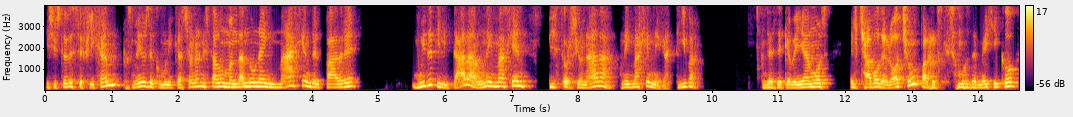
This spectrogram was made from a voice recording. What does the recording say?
Y si ustedes se fijan, los medios de comunicación han estado mandando una imagen del padre muy debilitada, una imagen distorsionada, una imagen negativa. Desde que veíamos el Chavo del Ocho, para los que somos de México,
